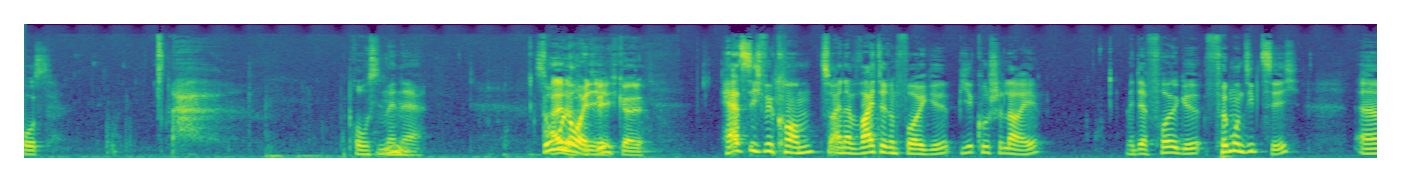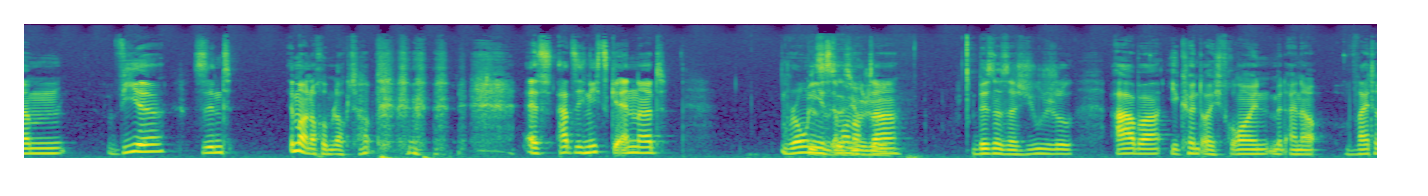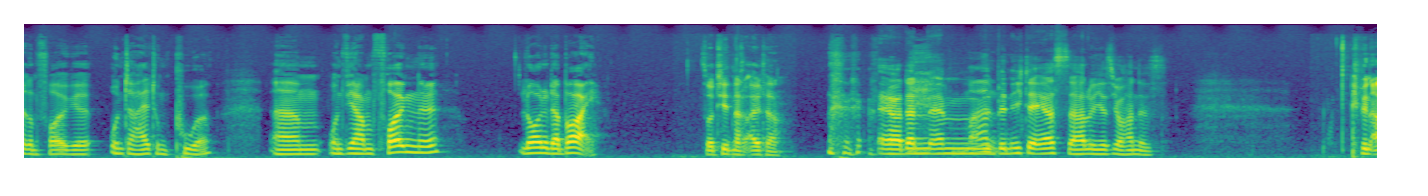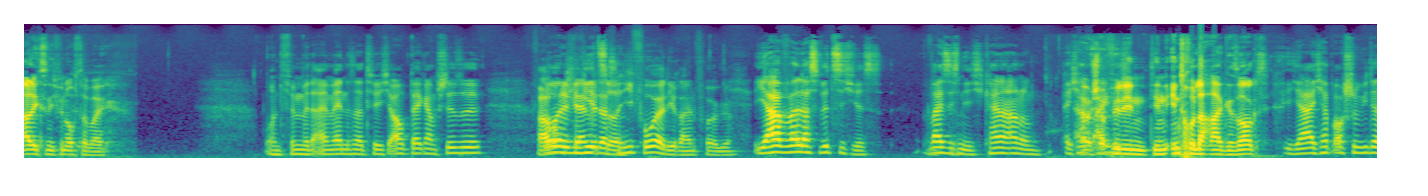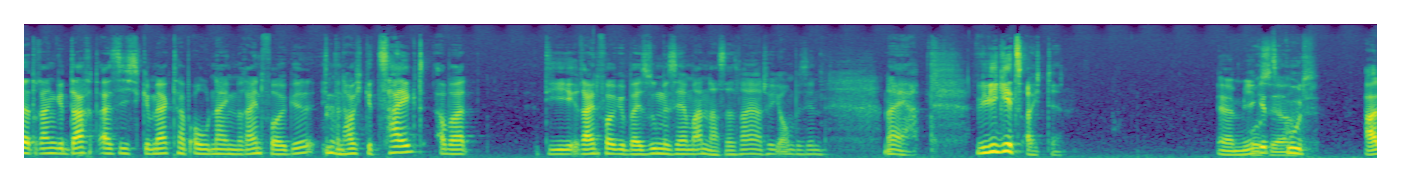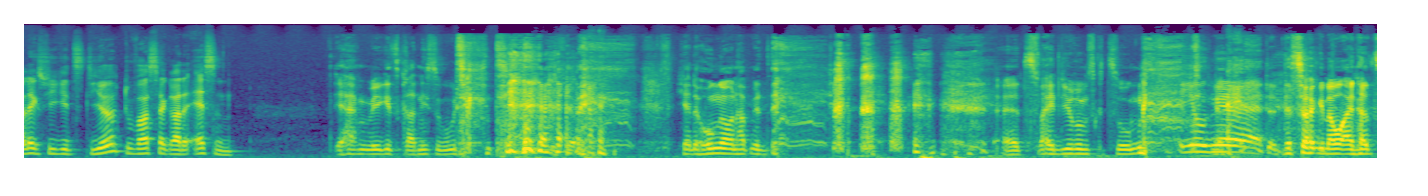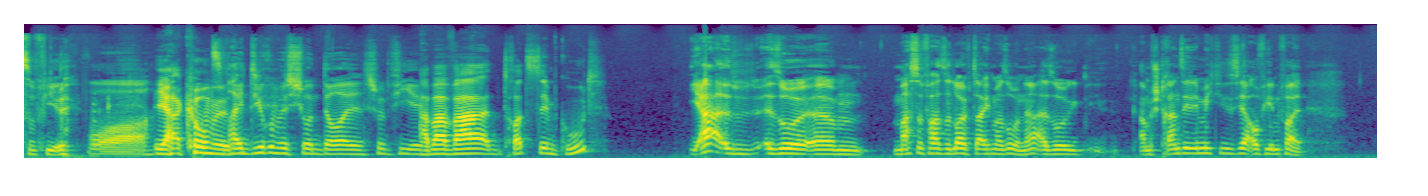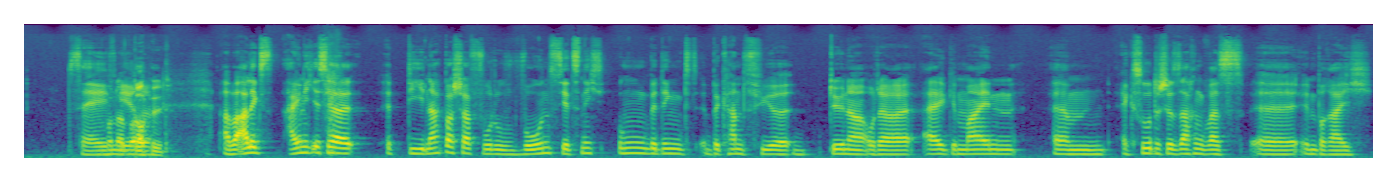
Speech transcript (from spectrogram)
Prost. Prost, Männer. So, Alter, Leute, herzlich willkommen zu einer weiteren Folge Bierkuschelei mit der Folge 75. Ähm, wir sind immer noch im Lockdown. es hat sich nichts geändert. Roni Business ist immer noch usual. da. Business as usual. Aber ihr könnt euch freuen mit einer weiteren Folge Unterhaltung pur. Ähm, und wir haben folgende Leute dabei. Sortiert nach Alter. Ja, dann ähm, bin ich der Erste. Hallo, hier ist Johannes. Ich bin Alex und ich bin auch dabei. Und Finn mit einem Ende ist natürlich auch back am Schlüssel. Warum Leute, wie klären wir das euch? nie vorher, die Reihenfolge? Ja, weil das witzig ist. Weiß ich nicht, keine Ahnung. Ich habe habe schon für den, den Intro-Lacher gesorgt. ja, ich habe auch schon wieder dran gedacht, als ich gemerkt habe, oh nein, Reihenfolge. Ich, dann habe ich gezeigt, aber die Reihenfolge bei Zoom ist ja immer anders. Das war ja natürlich auch ein bisschen, naja. Wie, wie geht's euch denn? Äh, mir Prost, geht's ja. gut. Alex, wie geht's dir? Du warst ja gerade essen. Ja, mir geht's gerade nicht so gut. ich, hatte, ich hatte Hunger und habe mir äh, zwei Dürums gezogen. Junge! Das war genau einer zu viel. Boah. Ja, komisch. Zwei Dürüm ist schon doll, ist schon viel. Aber war trotzdem gut? Ja, also, also ähm, Massephase läuft, sag ich mal so. Ne? Also am Strand seht ihr mich dieses Jahr auf jeden Fall. Safe, Wunderbar. Doppelt. Aber Alex, eigentlich ist ja die Nachbarschaft, wo du wohnst, jetzt nicht unbedingt bekannt für Döner oder allgemein ähm, exotische Sachen, was äh, im Bereich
